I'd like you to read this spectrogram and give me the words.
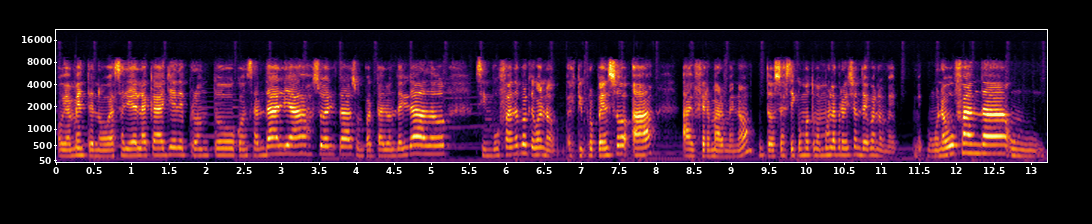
obviamente no voy a salir a la calle de pronto con sandalias sueltas, un pantalón delgado, sin bufanda, porque bueno, estoy propenso a, a enfermarme, ¿no? Entonces, así como tomamos la previsión de, bueno, me, me pongo una bufanda, un,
